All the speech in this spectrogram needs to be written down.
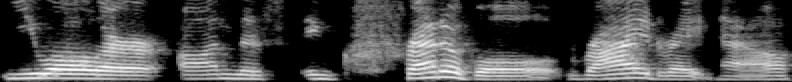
you all are on this incredible ride right now.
